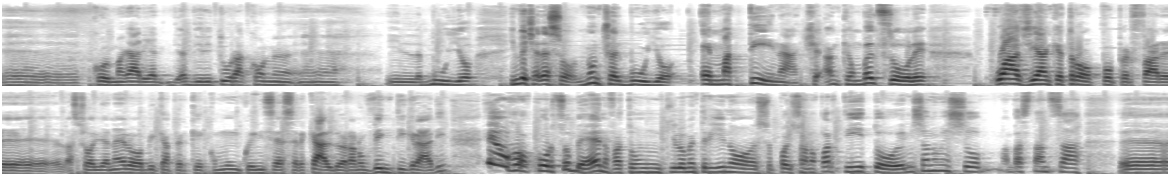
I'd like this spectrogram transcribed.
eh, con magari addirittura con eh, il buio. Invece adesso non c'è il buio, è mattina, c'è anche un bel sole quasi anche troppo per fare la soglia anaerobica perché comunque inizia a essere caldo, erano 20 gradi e ho corso bene, ho fatto un chilometrino, poi sono partito e mi sono messo abbastanza eh,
